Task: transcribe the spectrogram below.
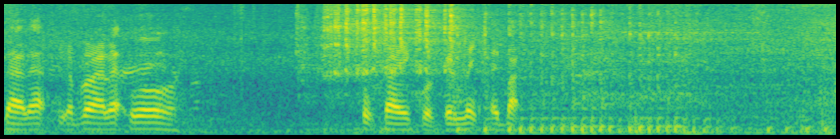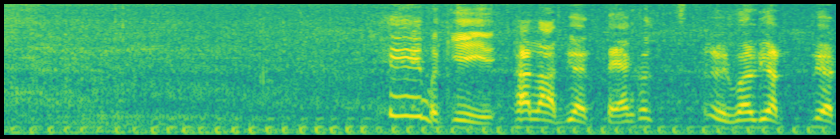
ได้แล้วเรียบร้อยแล้วโอ้ตกใจกดกันไม่ใช้บัตรเอ๊ะเมื่อกี้ถ้าลาดเลือดแตงเขาเอ่นว่าเลือดเลือด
